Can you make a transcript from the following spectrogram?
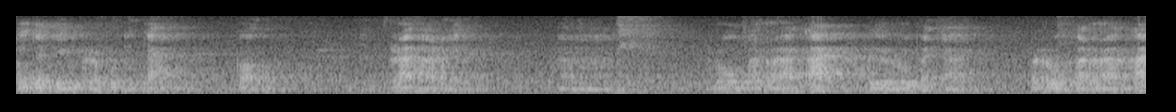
ที่จะถึงพระพุทธเจ้า ก็ละอะไรอ่ารูปราคะคือรูปฌานรูปราคะ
